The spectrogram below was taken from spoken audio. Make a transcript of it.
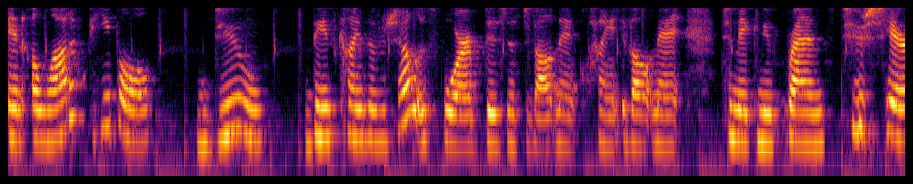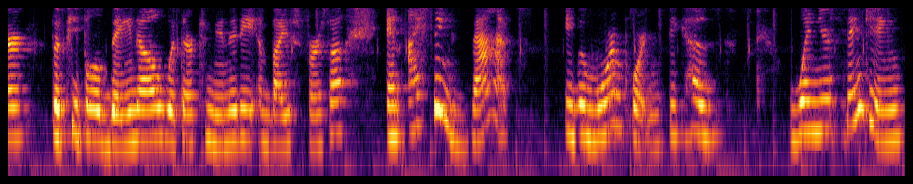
And a lot of people do these kinds of shows for business development, client development, to make new friends, to share the people they know with their community and vice versa. And I think that's even more important because when you're thinking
